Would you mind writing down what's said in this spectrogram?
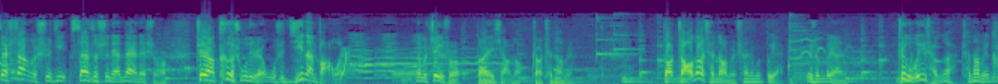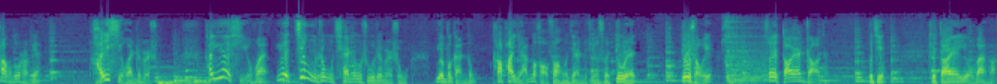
在上个世纪三四十年代那时候，这样特殊的人物是极难把握的。那么这个时候，导演想到找陈道明，找找到陈道明，陈道明不演。为什么不演呢？这个《围城》啊，陈道明看过多少遍，很喜欢这本书。他越喜欢，越敬重钱钟书这本书，越不敢动，他怕演不好方鸿渐这角色丢人、丢手艺，所以导演找他不接。这导演也有办法，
